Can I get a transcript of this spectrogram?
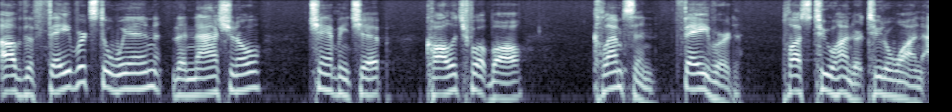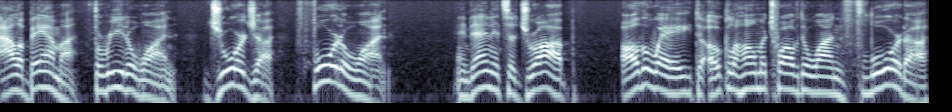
of the favorites to win the national championship college football. Clemson favored plus 200, 2 to 1. Alabama 3 to 1. Georgia 4 to 1. And then it's a drop all the way to Oklahoma 12 to 1, Florida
